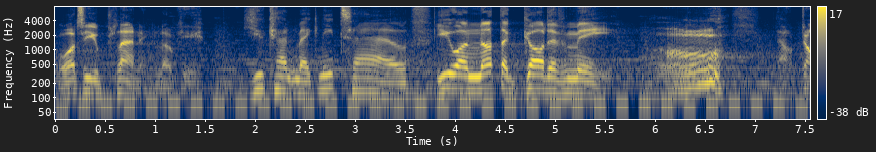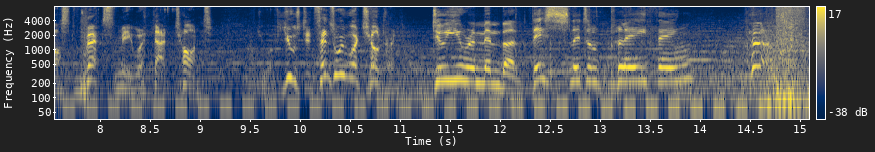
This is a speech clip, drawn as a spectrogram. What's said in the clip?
What are you planning, Loki? You can't make me tell. You are not the god of me. Oh, thou dost vex me with that taunt. You have used it since we were children. Do you remember this little plaything? Huh.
